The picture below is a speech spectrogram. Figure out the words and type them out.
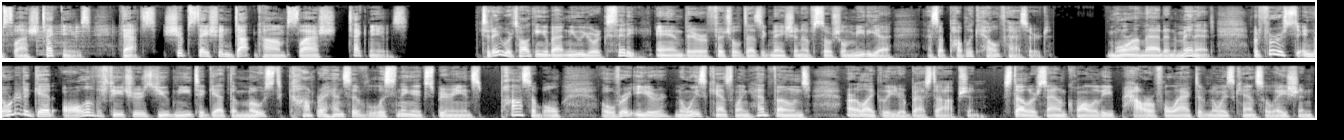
slash technews. That's shipstation.com slash technews. Today we're talking about New York City and their official designation of social media as a public health hazard. More on that in a minute. But first, in order to get all of the features you'd need to get the most comprehensive listening experience possible, over ear noise canceling headphones are likely your best option. Stellar sound quality, powerful active noise cancellation,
